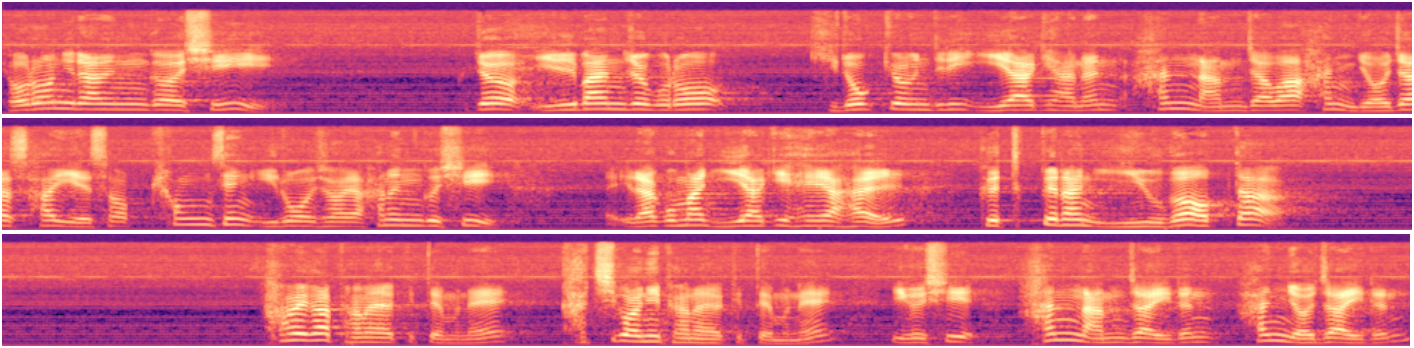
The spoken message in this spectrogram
결혼이라는 것이 그 저 일반적으로 기독교인들이 이야기하는 한 남자와 한 여자 사이에서 평생 이루어져야 하는 것이라고만 이야기해야 할 그 특별한 이유가 없다. 사회가 변하였기 때문에 가치관이 변하였기 때문에 이것이 한 남자이든 한 여자이든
